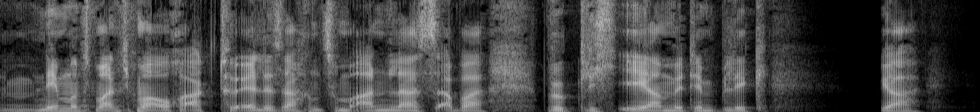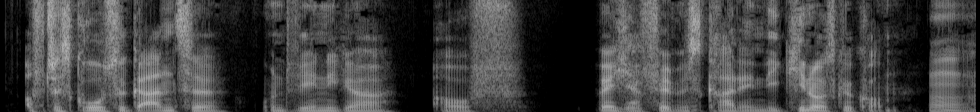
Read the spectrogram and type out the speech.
Nehmen uns manchmal auch aktuelle Sachen zum Anlass, aber wirklich eher mit dem Blick, ja, auf das große Ganze und weniger auf welcher Film ist gerade in die Kinos gekommen. Mhm.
